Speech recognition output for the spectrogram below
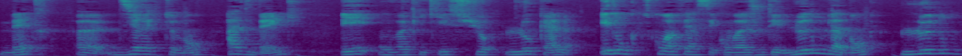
mettre euh, directement Add Bank et on va cliquer sur local. Et donc, ce qu'on va faire, c'est qu'on va ajouter le nom de la banque, le nom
